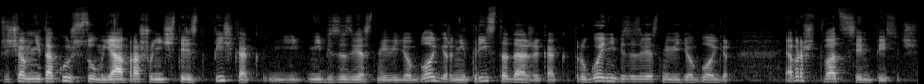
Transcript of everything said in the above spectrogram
Причем не такую же сумму. Я прошу не 400 тысяч, как небезызвестный видеоблогер, не 300 даже, как другой небезызвестный видеоблогер. Я прошу 27 тысяч.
